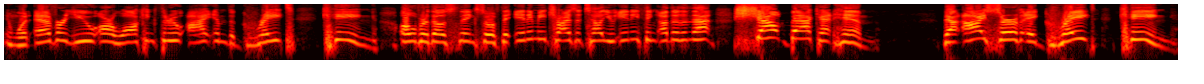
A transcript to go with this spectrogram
And whatever you are walking through, I am the great king over those things. So if the enemy tries to tell you anything other than that, shout back at him that I serve a great king.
